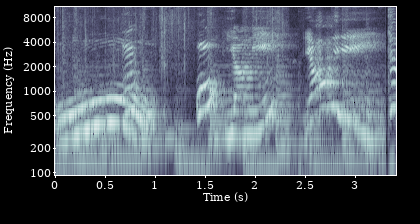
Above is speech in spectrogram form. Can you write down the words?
oh! Oh! Yummy! Yummy!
